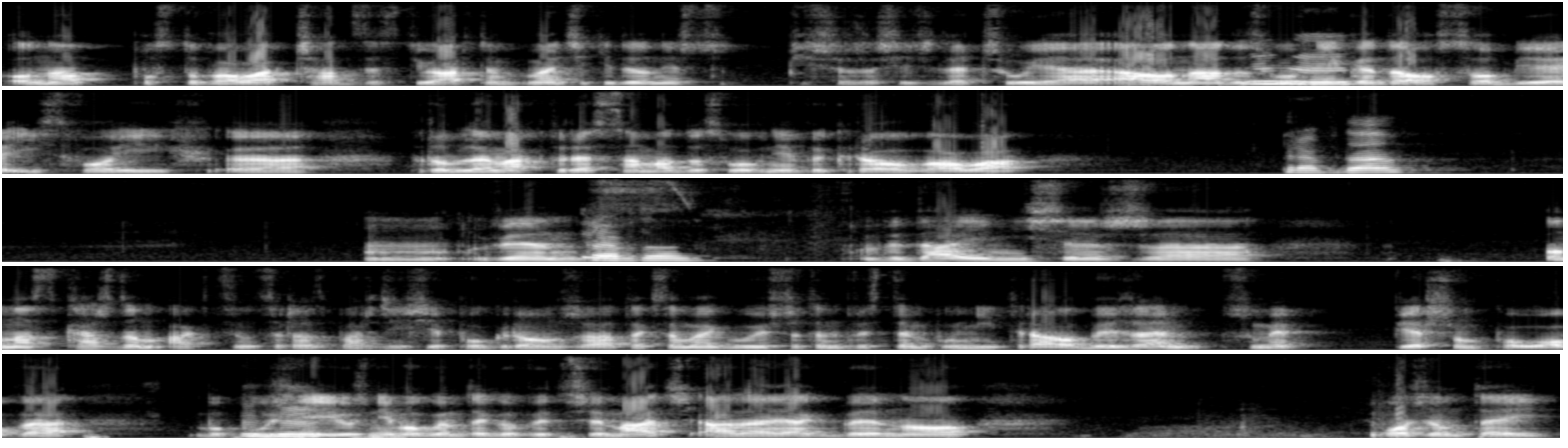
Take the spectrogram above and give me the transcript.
ona postowała czat ze Stewartem w momencie, kiedy on jeszcze pisze, że się źle czuje, a ona dosłownie Mhm. gada o sobie i swoich e, problemach, które sama dosłownie wykreowała. Prawda? Mm, więc Prawda. wydaje mi się, że ona z każdą akcją coraz bardziej się pogrąża. Tak samo jak był jeszcze ten występ u Nitra. Obejrzałem w sumie pierwszą połowę, bo później Mhm. już nie mogłem tego wytrzymać, ale jakby no poziom tej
